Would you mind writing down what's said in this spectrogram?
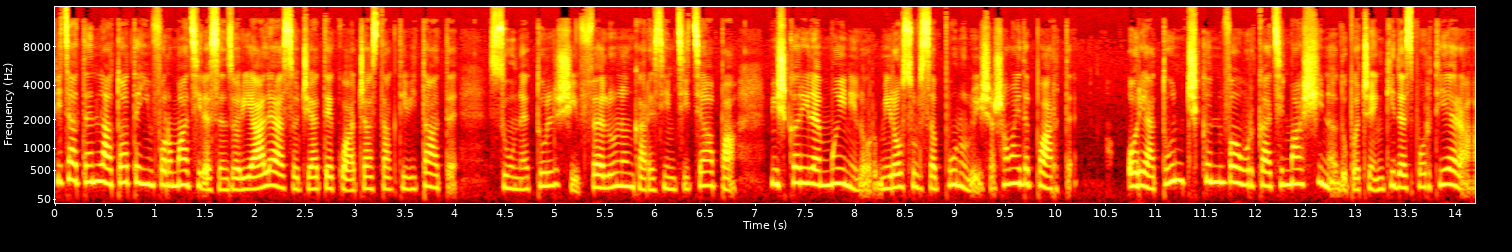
Fiți atent la toate informațiile senzoriale asociate cu această activitate, sunetul și felul în care simțiți apa, mișcările mâinilor, mirosul săpunului și așa mai departe. Ori atunci când vă urcați în mașină după ce închideți portiera,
